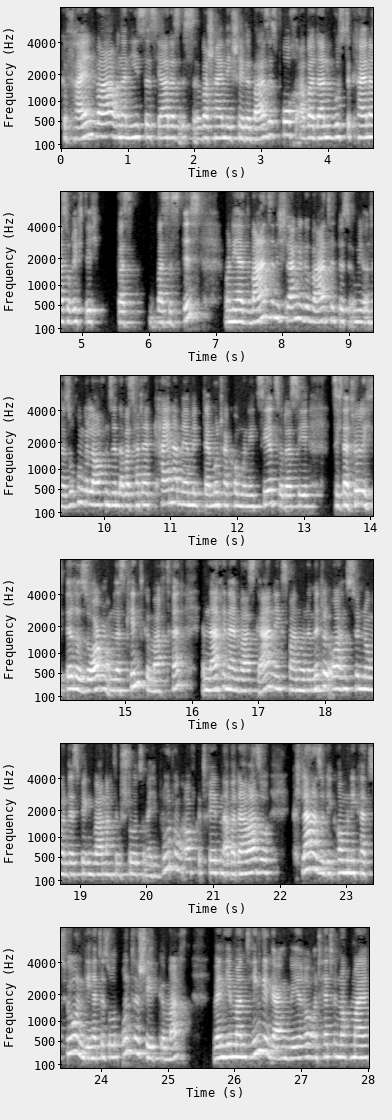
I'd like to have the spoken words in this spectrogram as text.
gefallen war und dann hieß es, ja, das ist wahrscheinlich Schädelbasisbruch, aber dann wusste keiner so richtig, was, was es ist. Und die hat wahnsinnig lange gewartet, bis irgendwie Untersuchungen gelaufen sind, aber es hat halt keiner mehr mit der Mutter kommuniziert, so dass sie sich natürlich irre Sorgen um das Kind gemacht hat. Im Nachhinein war es gar nichts, war nur eine Mittelohrentzündung und deswegen war nach dem Sturz irgendwelche Blutung aufgetreten. Aber da war so klar, so die Kommunikation, die hätte so einen Unterschied gemacht, wenn jemand hingegangen wäre und hätte nochmal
